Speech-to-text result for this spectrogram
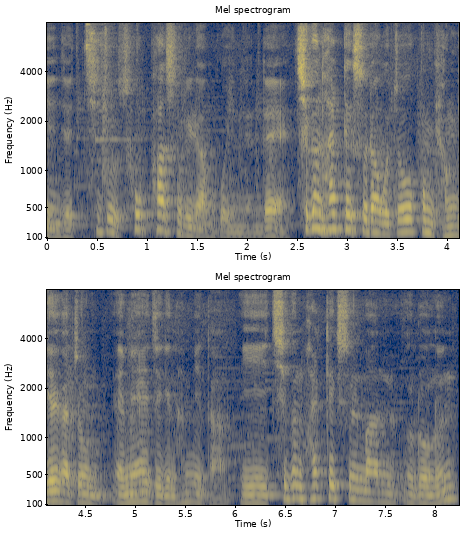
이제 치주 소파술이라는 거 있는데 치근 활택술하고 조금 경계가 좀 애매해지긴 합니다. 이 치근 활택술만으로는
